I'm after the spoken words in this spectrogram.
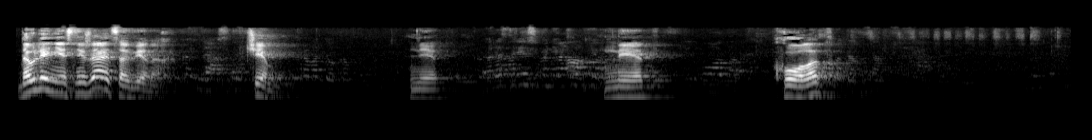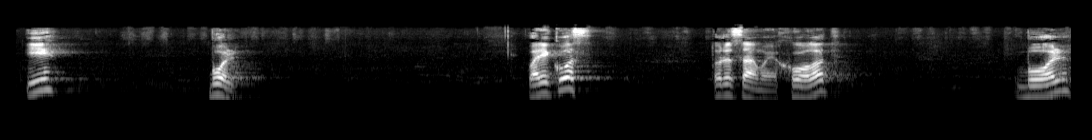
Давление снижается в венах? Чем? Нет. Нет. Холод. И боль. Варикоз то же самое. Холод, боль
